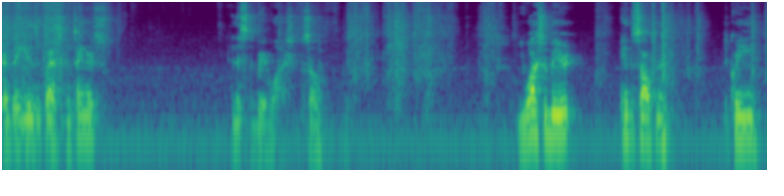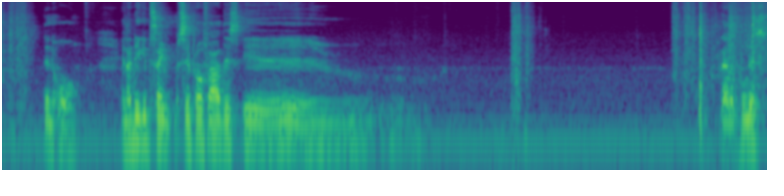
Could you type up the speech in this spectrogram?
Everything is in plastic containers. And this is the beard wash. So you wash your beard, hit the softener, the cream, then the oil. And I did get the same scent profile. This is that is the list.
